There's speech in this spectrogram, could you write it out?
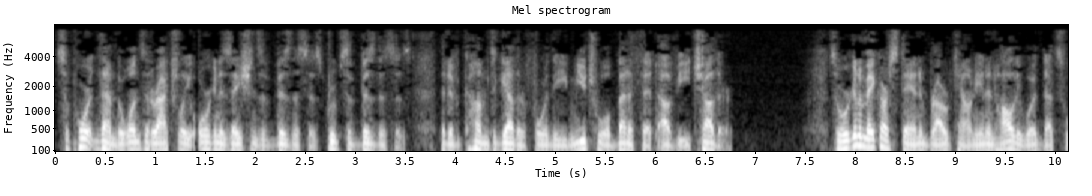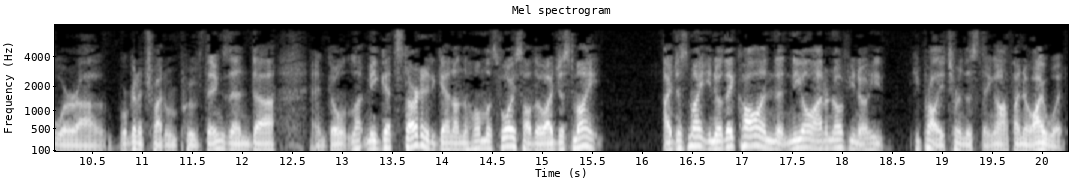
support them, the ones that are actually organizations of businesses, groups of businesses that have come together for the mutual benefit of each other. So we're going to make our stand in Broward County and in Hollywood. That's where uh, we're going to try to improve things. And uh, and don't let me get started again on the homeless voice, although I just might. I just might. You know, they call and Neil. I don't know if you know. He he probably turned this thing off. I know I would.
